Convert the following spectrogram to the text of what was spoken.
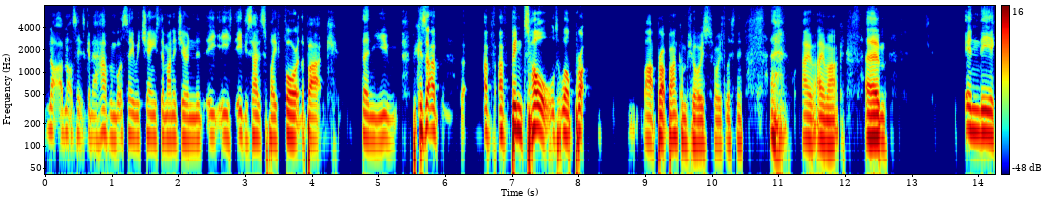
Not, I'm not saying it's going to happen, but say we change the manager and he, he- decided to play four at the back, then you because I've I've I've been told. Well, Brock Mark Brock Bank, I'm sure he's always listening. I, I Mark. Um, in the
